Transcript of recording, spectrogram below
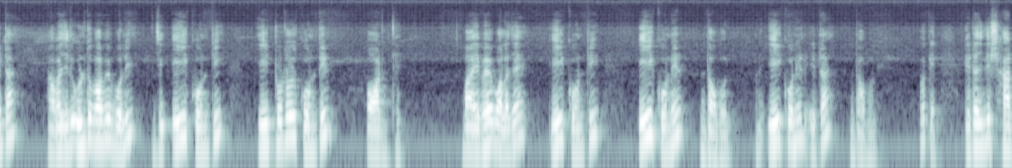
এটা। আবার যদি উল্টোভাবে বলি যে এই কোণটি, এই টোটাল কোণটির অর্ধেক, বা এভাবে বলা যায় এই কোণটি, এই কোণের ডবল মানে এই কোণের এটা ডবল ওকে এটা যদি ষাট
